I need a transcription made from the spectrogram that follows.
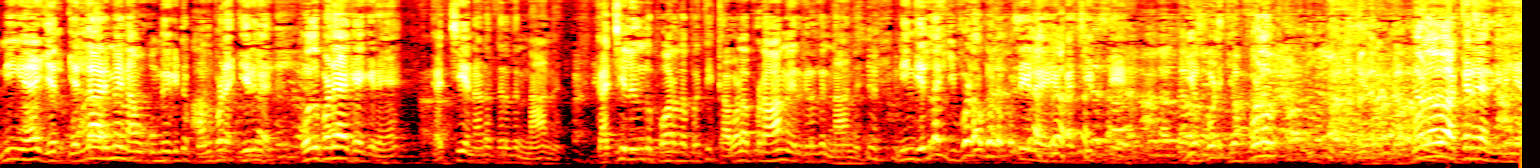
நீங்க எல்- எல்லாருமே நான் உங்ககிட்ட பொதுப்பட இருங்க பொதுப்படையா கேக்குறேன். கட்சியை நடத்துறது நானு. கட்சியிலிருந்து போறத பத்தி கவலைப்படாம இருக்கிறது நானு. நீங்க எல்லாம் இவ்வளவு கவலைப்படுறீங்களே என் கட்சியை பத்தி? எவ்வளவு எவ்வளவு எவ்வளவு அக்கறையா இருக்கிறீங்க?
